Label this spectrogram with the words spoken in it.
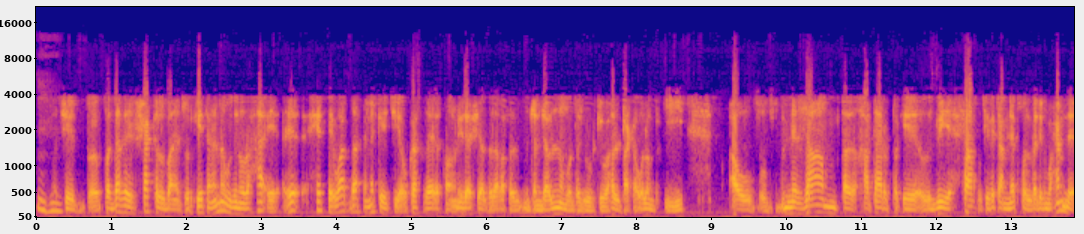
چې په دغه شکل باندې ترکیه ته نه وځي نو هیڅ هیواد داسې نه کوي چې یو کس غیر قانوني راشي او دغه جنجالونه مرته جوړ کړي وهل ټاکولم پکې او نظام ته خطر پکې دوی احساس کوي چې امنیت خو ډېر مهم دی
